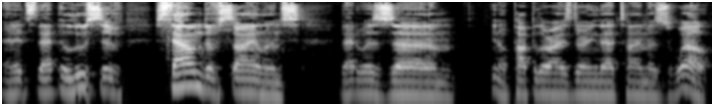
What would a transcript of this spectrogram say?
And it's that elusive sound of silence that was, um, you know, popularized during that time as well.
